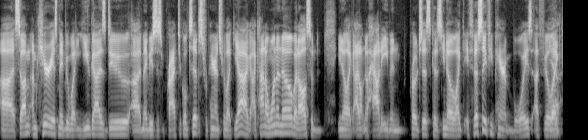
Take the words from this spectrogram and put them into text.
Uh, so I'm, I'm curious maybe what you guys do. Uh, maybe it's just some practical tips for parents who are like, yeah, I, I kind of want to know, but also, you know, like I don't know how to even approach this because, you know, like especially if you parent boys, I feel Yeah. like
